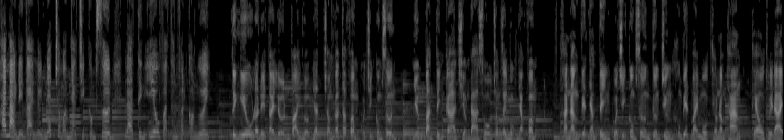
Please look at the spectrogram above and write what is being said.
Hai mảng đề tài lớn nhất trong âm nhạc Trịnh Công Sơn là tình yêu và thân phận con người. Tình yêu là đề tài lớn và ảnh hưởng nhất trong các tác phẩm của Trịnh Công Sơn. Những bản tình ca chiếm đa số trong danh mục nhạc phẩm. Khả năng viết nhạc tình của Trịnh Công Sơn tưởng chừng không biết mai một theo năm tháng, theo thời đại.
